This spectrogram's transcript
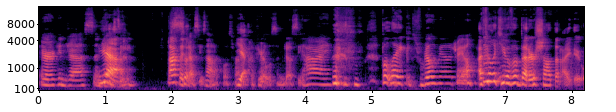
Eric and Jess and Yeah. Jesse. Not that So- Jesse's not a close friend. Yeah. If you're listening, Jesse, hi. but like for bailing me out of jail. I feel like you have a better shot than I do.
